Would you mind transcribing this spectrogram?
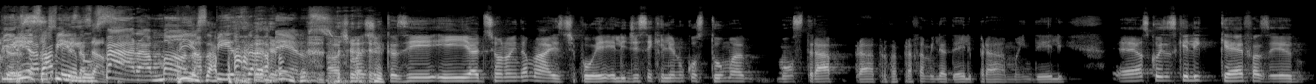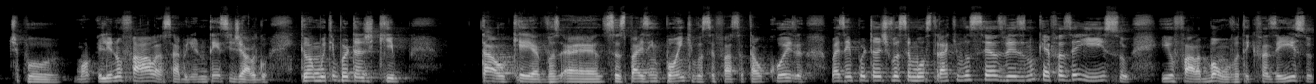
Pisa Pisa, menos. Para, mana, Pisa, pisa, para. menos. Ótimas dicas. E, e adicionou ainda mais. Tipo, ele, disse que ele não costuma mostrar pra, pra, pra família dele, pra mãe dele, é, as coisas que ele quer fazer. Tipo, ele não fala, sabe? Ele não tem esse diálogo. Então é muito importante que. Tá, ok, é, é, seus pais impõem que você faça tal coisa, mas é importante você mostrar que você às vezes não quer fazer isso. E eu falo, bom, vou ter que fazer isso,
